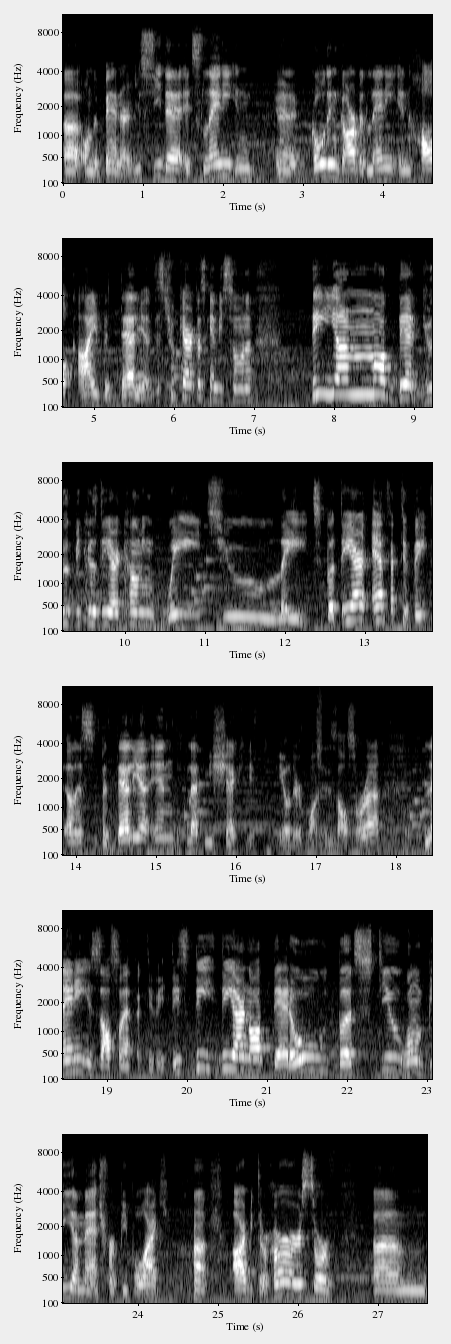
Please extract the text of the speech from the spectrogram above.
uh, on the banner. You see that it's Leny in uh, Golden Garbed Leny and Hawkeye Bedelia. These two characters can be summoned. They are not that good because they are coming way too late, but they are F-activate Alice Bedelia and let me check if the other one is also run. Leny is also effective. They, they are not that old, but still won't be a match for people like uh, Arbiter Hrist or um,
